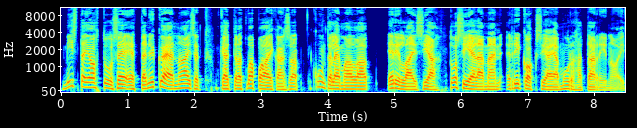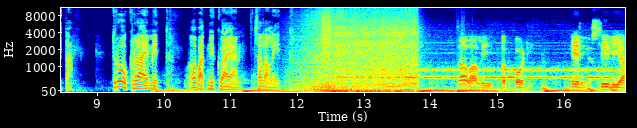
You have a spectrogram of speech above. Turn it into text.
Mistä johtuu se, että nykyään naiset käyttävät vapaa-aikansa kuuntelemalla erilaisia tosielämän rikoksia ja murhatarinoita? True crimeit ovat nykyajan salaliitto. Salaliittopodi. Elia Silja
